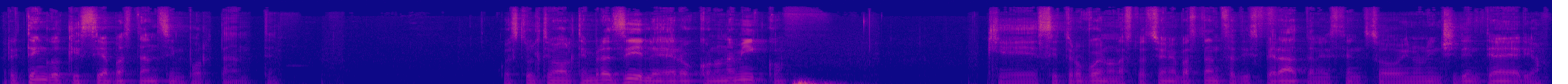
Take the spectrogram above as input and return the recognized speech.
ritengo che sia abbastanza importante. Quest'ultima volta in Brasile ero con un amico che si trovò in una situazione abbastanza disperata, nel senso in un incidente aereo.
